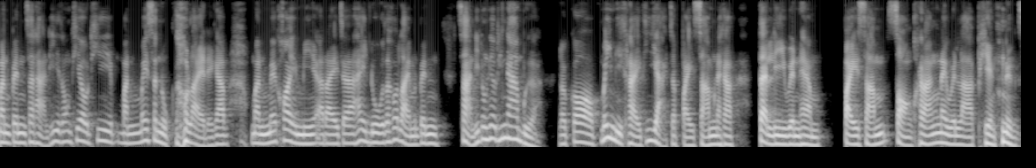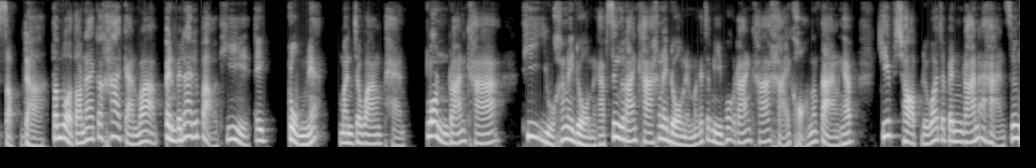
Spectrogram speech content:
มันเป็นสถานที่ท่องเที่ยวที่มันไม่สนุกเท่าไหร่นะครับ มันไม่ค่อยมีอะไรจะให้ดูสักเท่าไหร่มันเป็นสถานที่ท่องเที่ยวที่น่าเบื่อ แล้วก็ไม่มีใครที่อยากจะไปซ้ำนะครับ แต่ลีเวนแฮมไปซ้ำสองครั้งในเวลาเพียง 1 สัปดาห์ ตำรวจตอนแรกก็คาดการณ์ว่าเป็นไปได้หรือเปล่าที่ไอ้ กลุ่มเนี้ยมันจะวางแผนปล้นร้านค้าที่อยู่ข้างในโดมนะครับ ซึ่งร้านค้าข้างในโดมเนี่ยมันก็จะมีพวกร้านค้าขายของต่างๆนะครับกิฟต์ช็อปหรือว่าจะเป็นร้านอาหาร ซึ่ง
